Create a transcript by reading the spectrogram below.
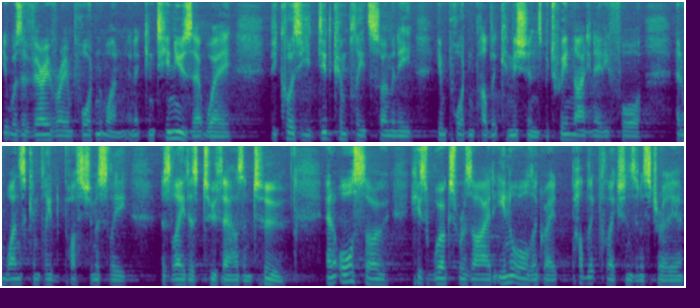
It was a very, very important one, and it continues that way because he did complete so many important public commissions between 1984 and ones completed posthumously as late as 2002. And also, his works reside in all the great public collections in Australia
